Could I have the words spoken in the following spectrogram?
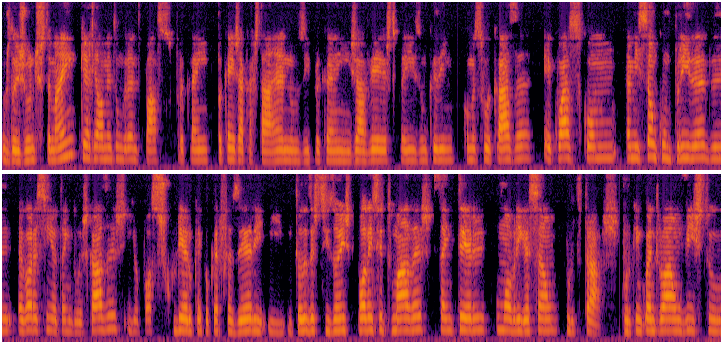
os dois juntos também, que é realmente um grande passo para quem, para quem já cá está há anos e para quem já vê este país um bocadinho como a sua casa. É quase como a missão cumprida de agora sim eu tenho duas casas e eu posso escolher o que é que eu quero fazer e, e, e todas as decisões podem ser tomadas sem ter uma obrigação por detrás. Porque enquanto há um visto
